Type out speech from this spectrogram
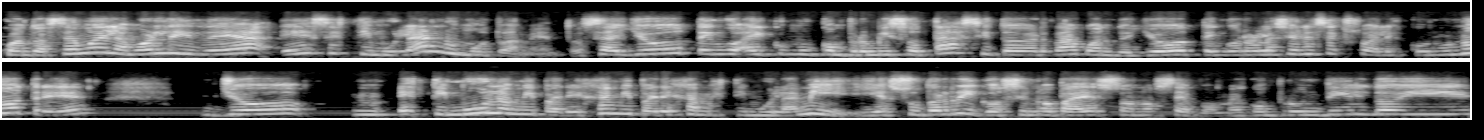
cuando hacemos el amor, la idea es estimularnos mutuamente. O sea, yo tengo, hay como un compromiso tácito, ¿verdad? Cuando yo tengo relaciones sexuales con un otro, yo estimulo a mi pareja y mi pareja me estimula a mí. Y es súper rico, si no para eso, no sé, pues me compro un dildo y,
